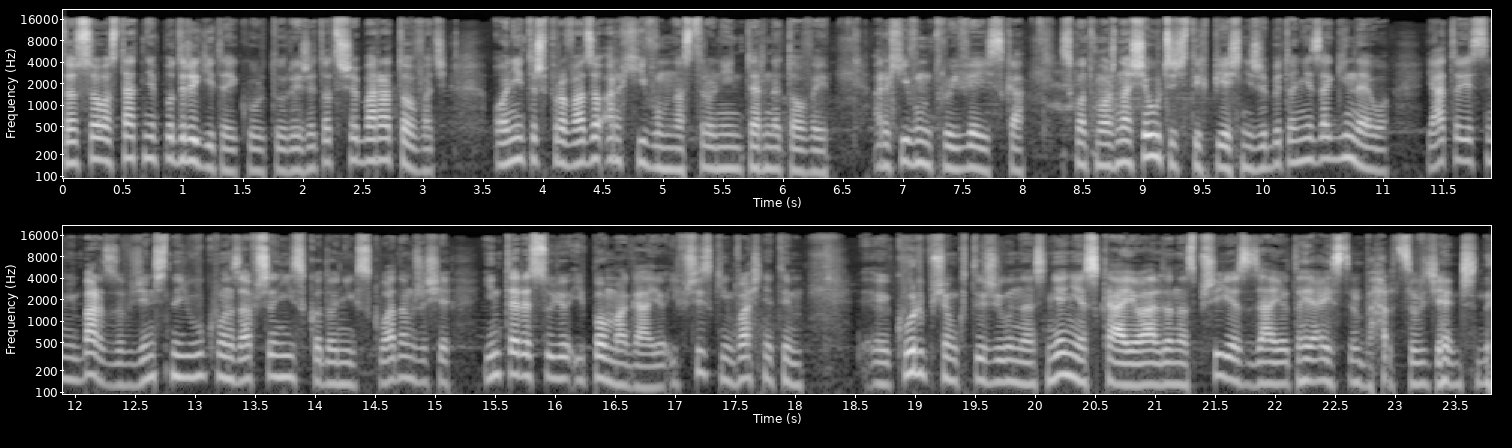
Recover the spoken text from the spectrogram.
to są ostatnie podrygi tej kultury, że to trzeba ratować. Oni też prowadzą archiwum na stronie internetowej, archiwum trójwiejska, skąd można się uczyć tych pieśni, żeby to nie zaginęło. Ja to jestem im bardzo wdzięczny i ukłon zawsze nisko do nich składam, że się interesują i pomagają. I wszystkim właśnie tym e, kurpsiom, którzy u nas nie nieskają, ale do nas przyjeżdżają, to ja jestem bardzo wdzięczny.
